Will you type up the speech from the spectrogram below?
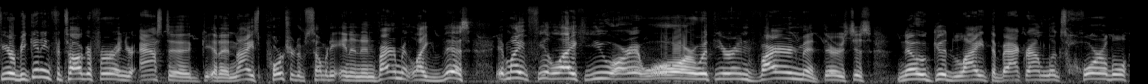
If you're a beginning photographer and you're asked to get a nice portrait of somebody in an environment like this, it might feel like you are at war with your environment. There's just no good light, the background looks horrible,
